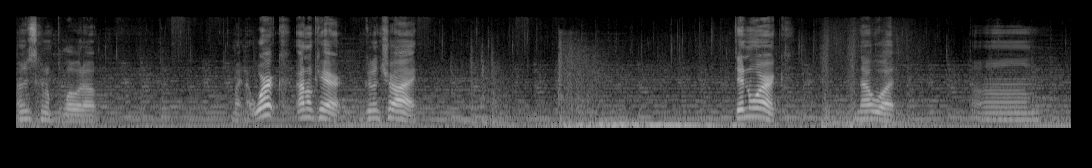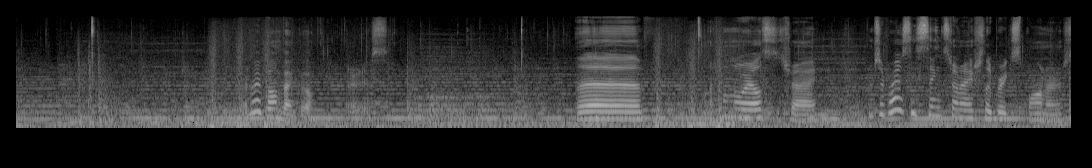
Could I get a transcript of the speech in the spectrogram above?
I'm just gonna blow it up. Might not work. I don't care. I'm gonna try. Didn't work. Now what? Bag go? There it is. Uh, I don't know where else to try. I'm surprised these things don't actually break spawners.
